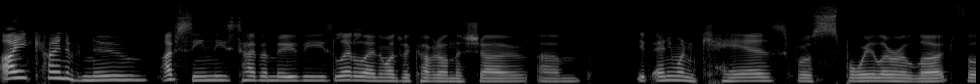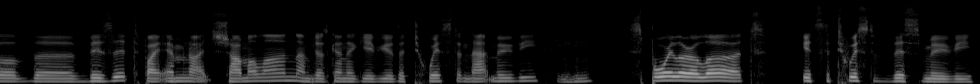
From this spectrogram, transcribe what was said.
I kind of knew. I've seen these type of movies, let alone the ones we've covered on the show. Um, if anyone cares for spoiler alert for The Visit by M. Night Shyamalan, I'm just going to give you the twist in that movie. Mm-hmm. Spoiler alert, it's the twist of this movie.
